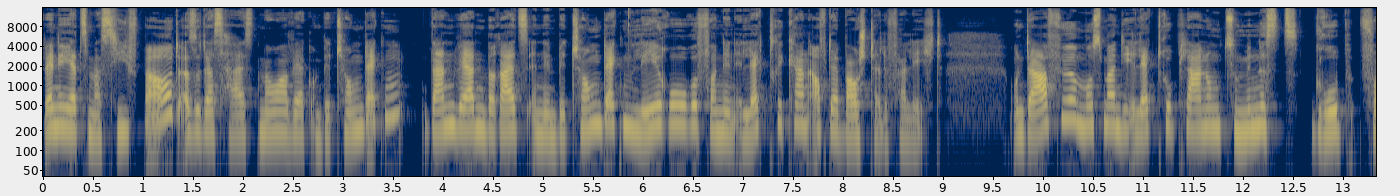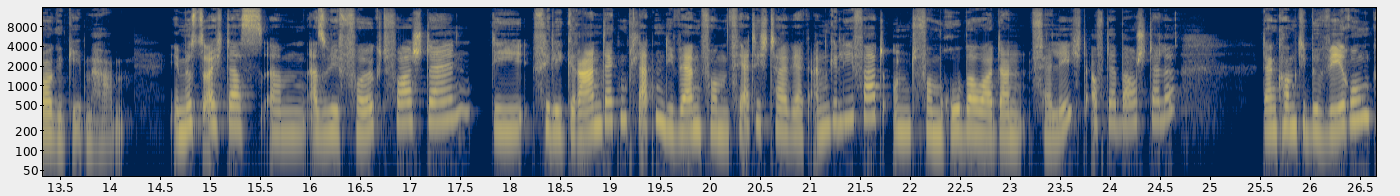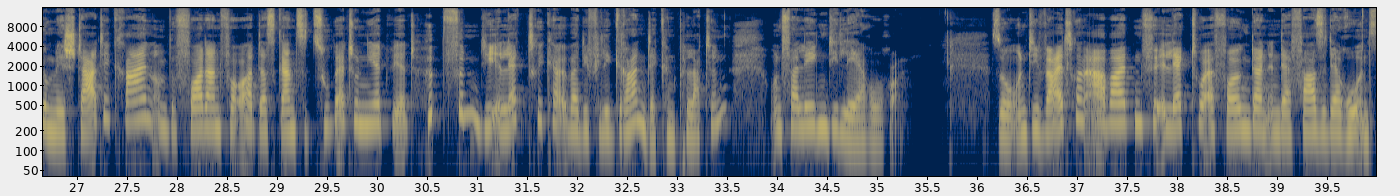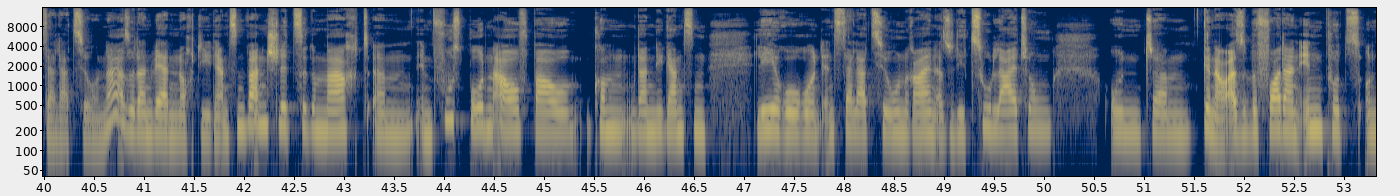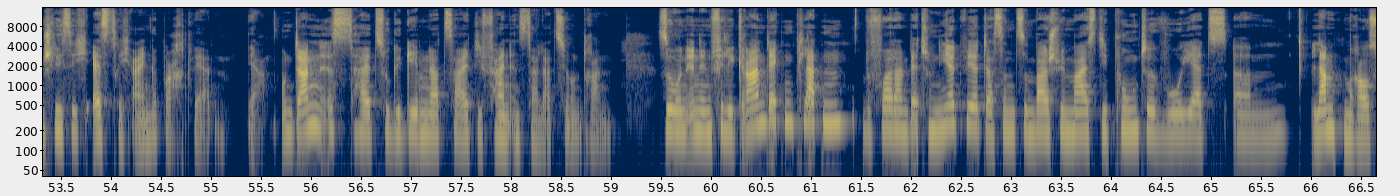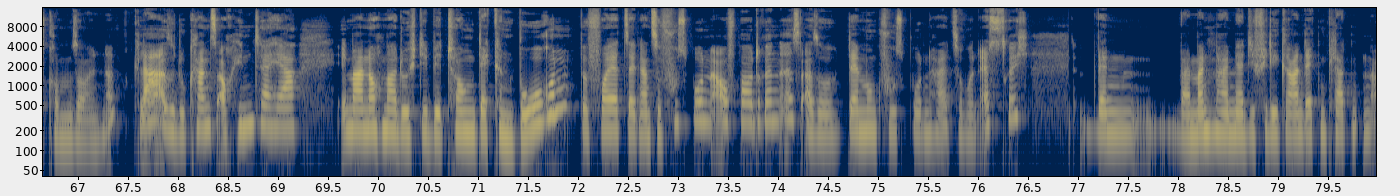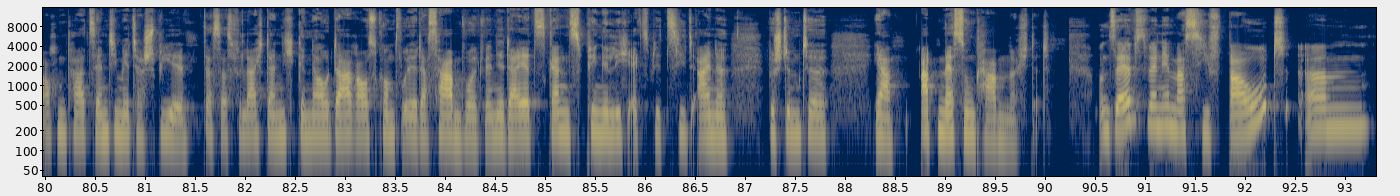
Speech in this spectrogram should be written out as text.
Wenn ihr jetzt massiv baut, also das heißt Mauerwerk und Betondecken, dann werden bereits in den Betondecken Leerrohre von den Elektrikern auf der Baustelle verlegt. Und dafür muss man die Elektroplanung zumindest grob vorgegeben haben. Ihr müsst euch das ähm, also wie folgt vorstellen. Die Filigrandeckenplatten, die werden vom Fertigteilwerk angeliefert und vom Rohbauer dann verlegt auf der Baustelle. Dann kommt die Bewährung gemäß Statik rein und bevor dann vor Ort das Ganze zubetoniert wird, hüpfen die Elektriker über die Filigrandeckenplatten und verlegen die Leerrohre. So, und die weiteren Arbeiten für Elektro erfolgen dann in der Phase der Rohinstallation. Ne? Also dann werden noch die ganzen Wandschlitze gemacht, ähm, im Fußbodenaufbau kommen dann die ganzen Leerrohre und Installationen rein, also die Zuleitung. Und ähm, genau, also bevor dann Inputs und schließlich Estrich eingebracht werden. Ja, und dann ist halt zu gegebener Zeit die Feininstallation dran. So, und in den Filigrandeckenplatten, bevor dann betoniert wird, das sind zum Beispiel meist die Punkte, wo jetzt ähm, Lampen rauskommen sollen. Ne? Klar, also du kannst auch hinterher immer noch mal durch die Betondecken bohren, bevor jetzt der ganze Fußbodenaufbau drin ist, also Dämmung, Fußbodenheizung und Estrich. Wenn, weil manchmal haben ja die Filigrandeckenplatten auch ein paar Zentimeter Spiel, dass das vielleicht dann nicht genau da rauskommt, wo ihr das haben wollt. Wenn ihr da jetzt ganz pingelig explizit eine bestimmte ja, Abmessung haben möchtet. Und selbst wenn ihr massiv baut, ähm,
